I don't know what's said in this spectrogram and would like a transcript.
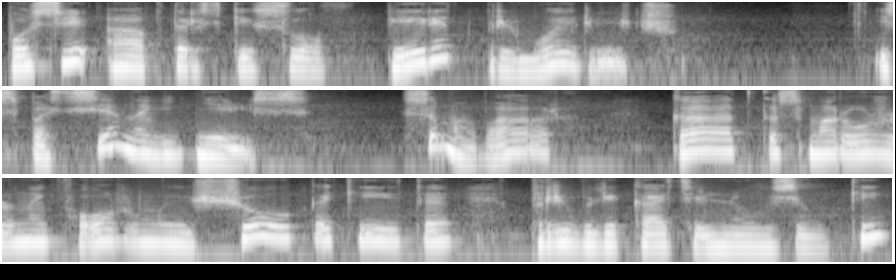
после авторских слов перед прямой речью. Из-под сена виднелись самовар, катка с мороженой формы, еще какие-то привлекательные узелки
